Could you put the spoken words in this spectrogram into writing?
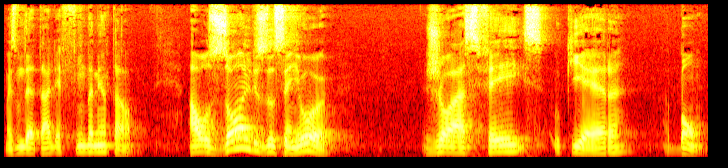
Mas um detalhe é fundamental. Aos olhos do Senhor, Joás fez o que era bom.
